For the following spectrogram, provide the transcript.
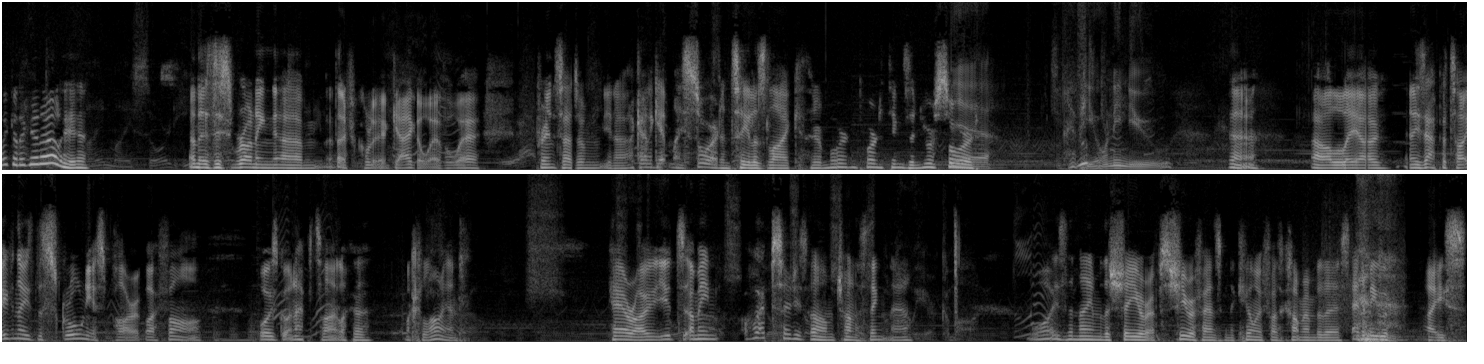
I gotta get out of here. And there's this running, um, I don't know if you call it a gag or whatever, where Prince Adam, you know, I gotta get my sword, and Teela's like, there are more important things than your sword. Yeah. If you only knew. Yeah. Oh, Leo. And his appetite, even though he's the scrawniest pirate by far, always got an appetite like a like a lion. Hero, you'd, I mean, what episode is. Oh, I'm trying to think now. What is the name of the episode? She-Ra fans are going to kill me if I can't remember this. Enemy with Face.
